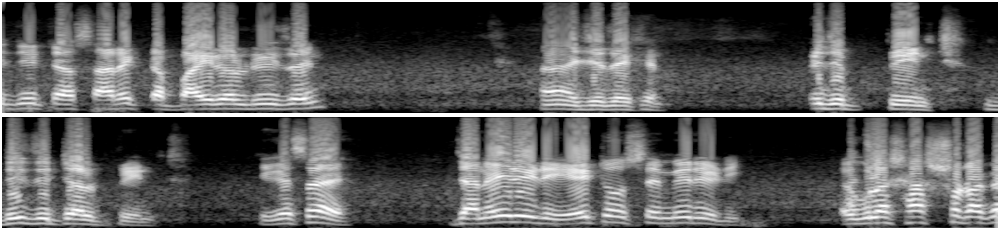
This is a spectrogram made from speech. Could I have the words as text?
এই যেটা আছে আরেকটা ভাইরাল ডিজাইন হ্যাঁ এই যে দেখেন এই যে প্রিন্ট ডিজিটাল প্রিন্ট ঠিক আছে? জান এই রেডি এইটাও সেম রেডি এগুলা সাতশো টাকা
